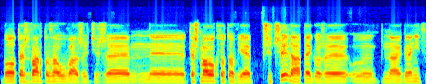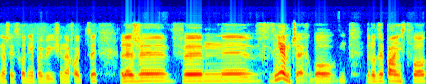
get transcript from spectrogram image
bo też warto zauważyć, że mm, e, też mało kto to wie, przyczyna tego, że e, na granicy naszej wschodniej pojawili się nachodźcy, leży w, mm, w Niemczech, bo drodzy Państwo,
